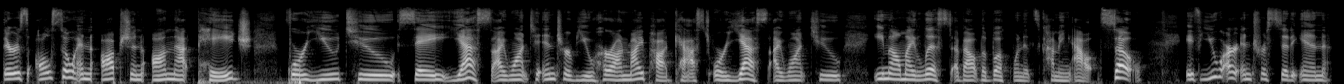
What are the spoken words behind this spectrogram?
There is also an option on that page for you to say, Yes, I want to interview her on on my podcast, or yes, I want to email my list about the book when it's coming out. So if you are interested in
